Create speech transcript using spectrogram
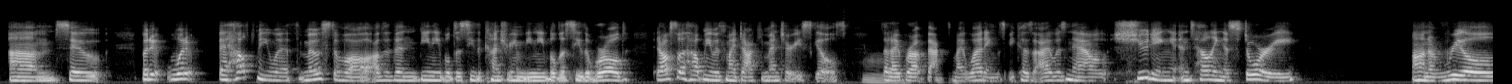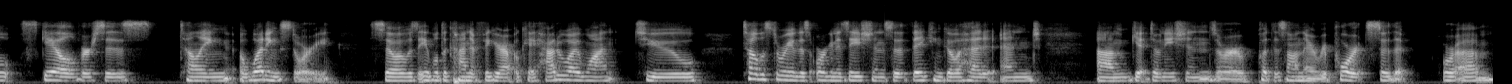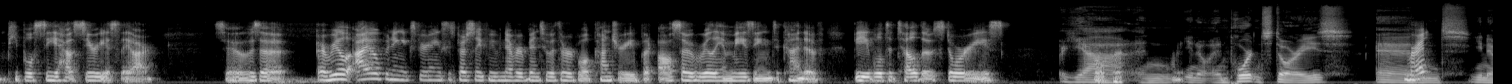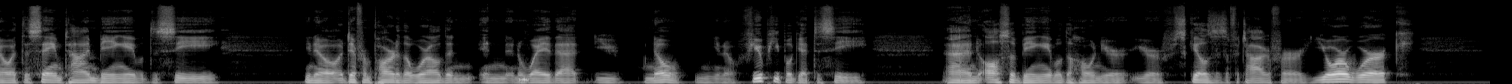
Um, so, but it, what it, it helped me with most of all, other than being able to see the country and being able to see the world, it also helped me with my documentary skills Hmm. that I brought back to my weddings because I was now shooting and telling a story on a real scale versus telling a wedding story. So I was able to kind of figure out okay, how do I want to tell the story of this organization so that they can go ahead and um, get donations or put this on their reports so that or um, people see how serious they are. So it was a, a real eye opening experience, especially if you've never been to a third world country, but also really amazing to kind of be able to tell those stories. Yeah, and you know, important stories, and Right. you know, at the same time being able to see, you know, a different part of the world in, in, in a way that you know, you know, few people get to see. And also being able to hone your, your skills as a photographer. Your work,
